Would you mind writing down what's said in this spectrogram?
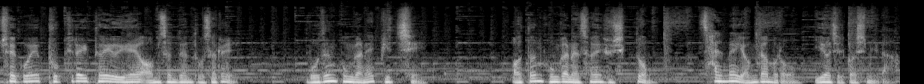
최고의 북큐레이터에 의해 엄선된 도서를 모든 공간의 빛이 어떤 공간에서의 휴식도 삶의 영감으로 이어질 것입니다.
